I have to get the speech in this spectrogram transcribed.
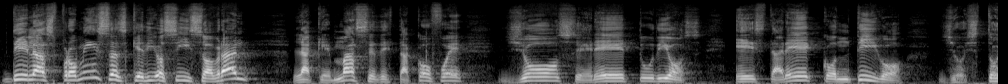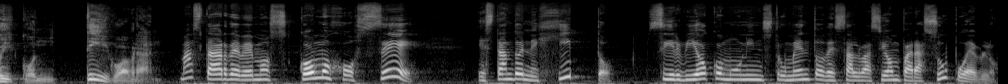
De las promesas que Dios hizo a Abraham, la que más se destacó fue, yo seré tu Dios, estaré contigo, yo estoy contigo, Abraham. Más tarde vemos cómo José, estando en Egipto, sirvió como un instrumento de salvación para su pueblo.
